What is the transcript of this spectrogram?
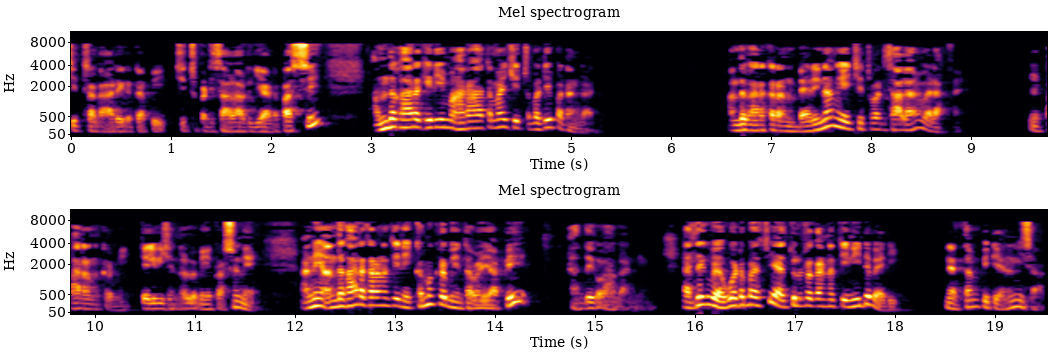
චිත්‍රකාරයකට අපි චිත්‍රපට ශාලාවට ගියාට පස්සේ අන්ධකාර කිරීම හරහා තමයි චිත්‍රපටය පටන් ගන්න. අන්ධකාර කරන්න බැරි නම් ඒ චිත්‍රපට ශාලාවෙම වැඩක් නැහැ. මේ පරණ ක්‍රමී. ටෙලිවිෂන් වල මේ ප්‍රශ්නේ. අනේ අන්ධකාර කරන්න තියෙන එකම ක්‍රමය තමයි අපි ඇස් දෙක වහගන්නේ. ඇස් දෙක වැහුවට පස්සේ ඇතුළට ගන්න තියෙන ඊට වැඩි. නැත්තම් පිට යන නිසා.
